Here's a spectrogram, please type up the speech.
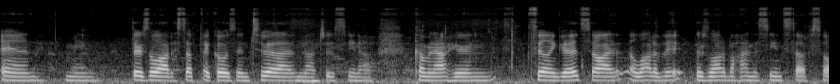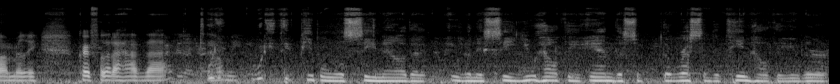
and I mean, there's a lot of stuff that goes into it. I'm not just you know coming out here and feeling good. So I, a lot of it, there's a lot of behind the scenes stuff. So I'm really grateful that I have that to help me. What do you think people will see now that when they see you healthy and the the rest of the team healthy, where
